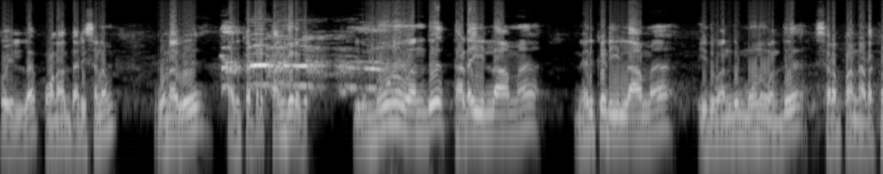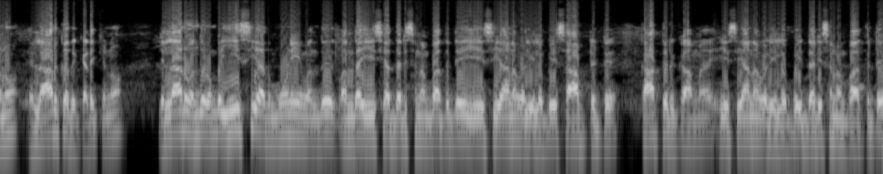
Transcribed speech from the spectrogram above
கோயிலில் போனால் தரிசனம் உணவு அதுக்கப்புறம் தங்குறது. இது மூணு வந்து தடை இல்லாமல் நெருக்கடி இல்லாமல் இது வந்து மூணு வந்து சிறப்பாக நடக்கணும். எல்லாருக்கும் அது கிடைக்கணும். எல்லாரும் வந்து ரொம்ப ஈஸியாக அது மூணையும் வந்து வந்தால் ஈஸியாக தரிசனம் பார்த்துட்டு ஈஸியான வழியில் போய் சாப்பிட்டுட்டு காத்து இருக்காம ஈஸியான வழியில் போய் தரிசனம் பார்த்துட்டு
